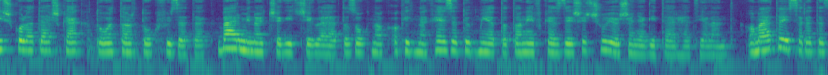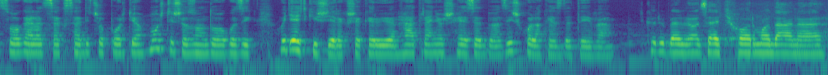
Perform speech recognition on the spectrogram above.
Iskolatáskák, toltartók, füzetek. Bármi nagy segítség lehet azoknak, akiknek helyzetük miatt a tanévkezdés egy súlyos anyagi terhet jelent. A Máltai Szeretett Szolgálat szexádi csoportja most is azon dolgozik, hogy egy kisgyerek se kerüljön hátrányos helyzetbe az iskola kezdetével. Körülbelül az egyharmadánál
